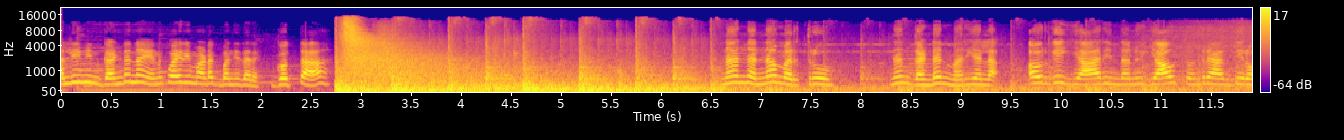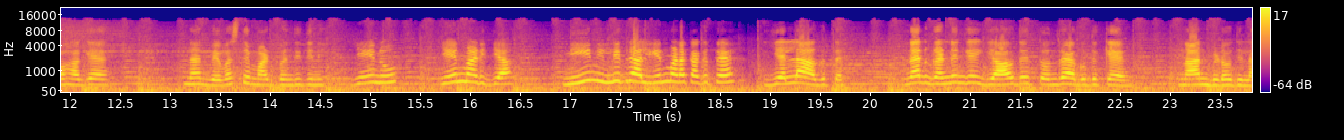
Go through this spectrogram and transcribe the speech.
ಅಲ್ಲಿ ನಿನ್ ಗಂಡನ ಎನ್ಕ್ವೈರಿ ಮಾಡಕ್ ಬಂದಿದ್ದಾರೆ. ಗೊತ್ತಾ? ನಾನ್ ನನ್ನ ಮರೆತರು. ನನ್ನ ಗಂಡನ ಮರೆಯಲ್ಲ. ಅವ್ರಿಗೆ ಯಾರಿಂದನೂ ಯಾವ ತೊಂದರೆ ಆಗದಿರೋ ಹಾಗೆ ನಾನು ವ್ಯವಸ್ಥೆ ಮಾಡಿ ಬಂದಿದ್ದೀನಿ ಏನು? ಏನ್ ಮಾಡಿದ್ಯಾ? ನೀನ್ ಇಲ್ಲಿದ್ರೆ ಅಲ್ಲಿ ಏನ್ ಮಾಡಕ್ಕಾಗತ್ತೆ? ಎಲ್ಲ ಆಗುತ್ತೆ. ನನ್ನ ಗಂಡನಿಗೆ ಯಾವುದೇ ತೊಂದರೆ ಆಗೋದಕ್ಕೆ ನಾನು ಬಿಡೋದಿಲ್ಲ.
